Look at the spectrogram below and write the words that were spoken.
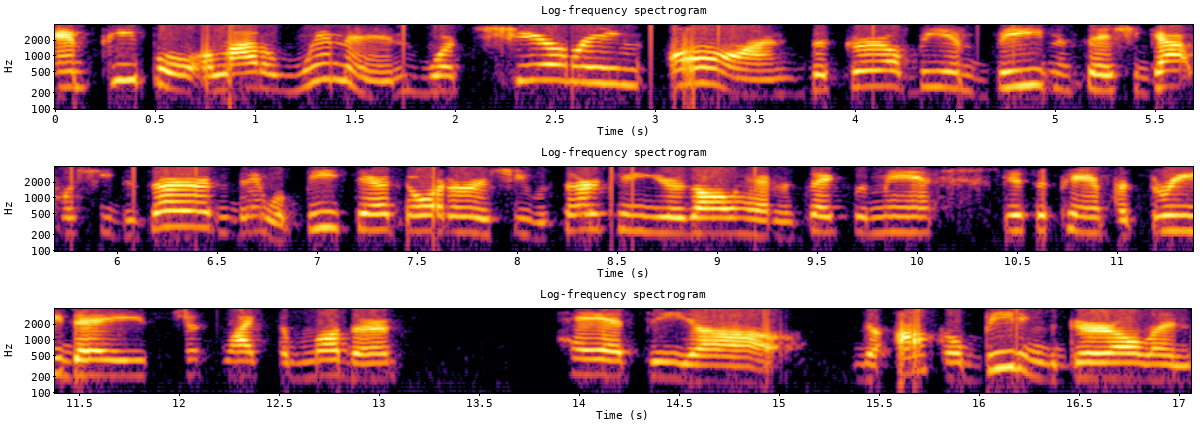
and people, a lot of women, were cheering on the girl being beaten and said she got what she deserved. And they would beat their daughter, and she was 13 years old, having sex with men, disappearing for three days, just like the mother had the uh the uncle beating the girl and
